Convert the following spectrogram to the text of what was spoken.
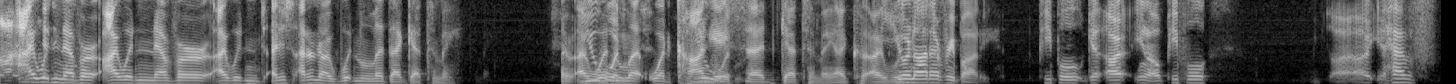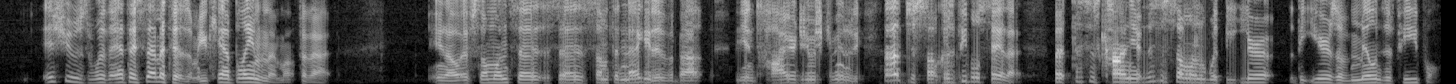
I, I would never. I would never. I wouldn't. I just. I don't know. I wouldn't let that get to me. I, I You wouldn't, let wouldn't. what Kanye wouldn't. said get to me. I could. I would. You're not everybody. People get, are, you know, people uh, have issues with anti-Semitism. You can't blame them for that. You know, if someone says says something negative about the entire Jewish community, not just some, because people say that, but this is Kanye. This is someone with the ear, the ears of millions of people.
